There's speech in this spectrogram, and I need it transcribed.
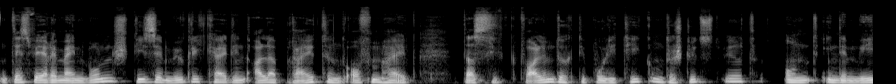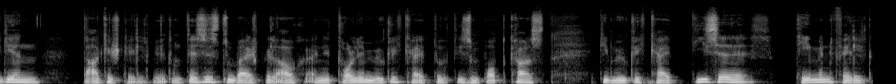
Und das wäre mein Wunsch, diese Möglichkeit in aller Breite und Offenheit, dass sie vor allem durch die Politik unterstützt wird und in den Medien dargestellt wird. Und das ist zum Beispiel auch eine tolle Möglichkeit durch diesen Podcast, die Möglichkeit, dieses Themenfeld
